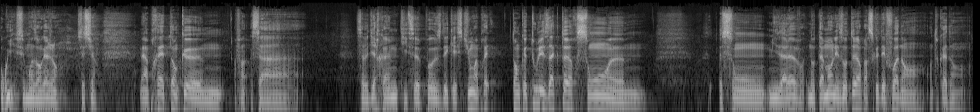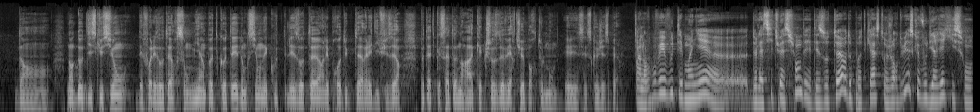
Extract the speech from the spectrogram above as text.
Oui, c'est moins engageant, c'est sûr. Mais après, tant que. Euh, enfin, ça, ça veut dire quand même qu'il se pose des questions. Après, tant que tous les acteurs sont, sont mis à l'œuvre, notamment les auteurs, parce que des fois, dans, en tout cas dans, dans d'autres discussions, des fois les auteurs sont mis un peu de côté. Donc si on écoute les auteurs, les producteurs et les diffuseurs, peut-être que ça donnera quelque chose de vertueux pour tout le monde. Et c'est ce que j'espère. Alors pouvez-vous témoigner euh, de la situation des, auteurs de podcasts aujourd'hui Est-ce que vous diriez qu'ils sont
